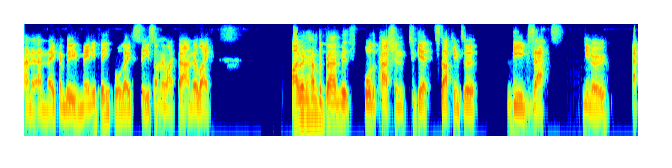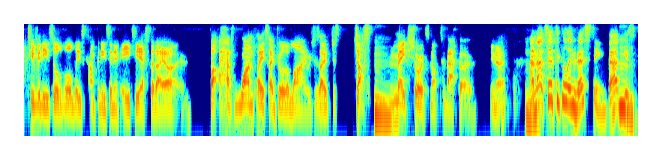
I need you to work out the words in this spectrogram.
and, and they can be many people. They see something like that, and they're like, I don't have the bandwidth or the passion to get stuck into the exact, you know, activities of all these companies in an ETF that I own. But I have one place I draw the line, which is I just just mm. make sure it's not tobacco, you know? Mm. And that's ethical investing. That mm. is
